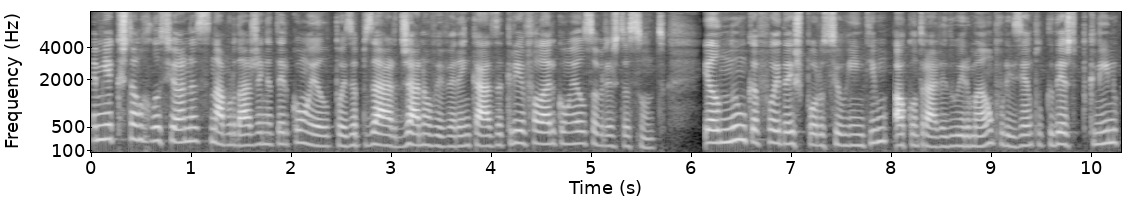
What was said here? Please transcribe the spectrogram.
A minha questão relaciona-se na abordagem a ter com ele, pois apesar de já não viver em casa, queria falar com ele sobre este assunto. Ele nunca foi de expor o seu íntimo, ao contrário do irmão, por exemplo, que desde pequenino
